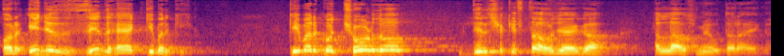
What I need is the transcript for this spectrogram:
اور عجز ضد ہے کبر کی۔ کبر کو چھوڑ دو، دل شکستہ ہو جائے گا، اللہ اس میں اتر آئے گا۔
